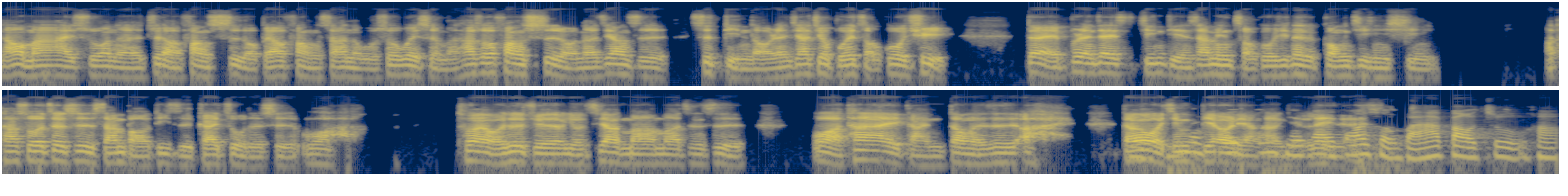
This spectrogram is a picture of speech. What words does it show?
然后我妈还说呢，最好放四楼，不要放三楼。我说为什么？她说放四楼呢，这样子是顶楼，人家就不会走过去。对，不能在经典上面走过去，那个恭敬心啊。她说这是三宝弟子该做的事。哇，突然我就觉得有这样的妈妈真是哇，太感动了，真是哎，刚刚我已经飙了两行眼泪了。高手把她抱住哈，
